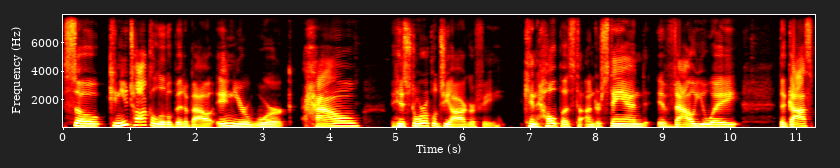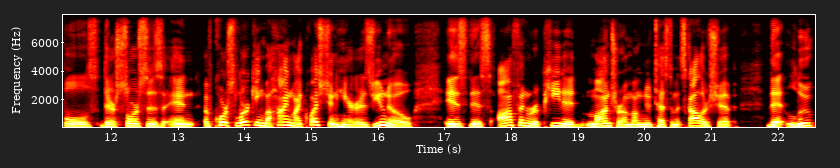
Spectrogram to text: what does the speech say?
So, can you talk a little bit about in your work how historical geography can help us to understand, evaluate the gospels, their sources, and of course, lurking behind my question here, as you know, is this often repeated mantra among New Testament scholarship that Luke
